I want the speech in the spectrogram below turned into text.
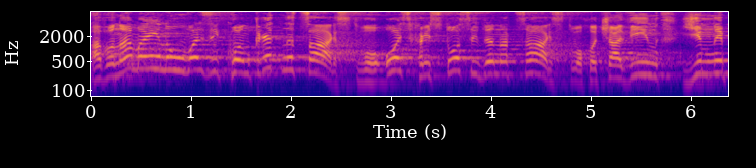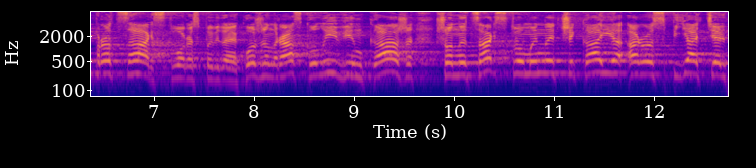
А вона має на увазі конкретне царство. Ось Христос іде на царство, хоча Він їм не про царство розповідає. Кожен раз, коли Він каже, що не царство мене чекає, а розп'яття.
